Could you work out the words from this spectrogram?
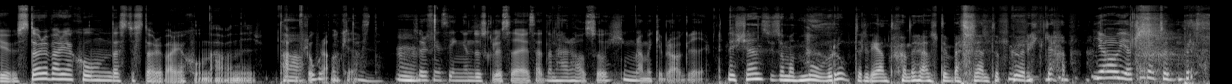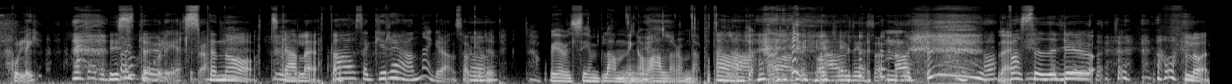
ju större variation desto större variation även i tarmfloran. Okej. oftast. Mm. Så det finns ingen du skulle säga att den här har så himla mycket bra grejer? Det känns ju som att morot rent generellt är bättre än typ gurka. Ja, och jag tycker också broccoli. Just det. Spenat ska alla äta. Ja, så gröna grönsaker Ja. typ. Och jag vill se en blandning av alla de där på tallriken. Ja. Ja. Nej. Vad säger du, förlåt.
